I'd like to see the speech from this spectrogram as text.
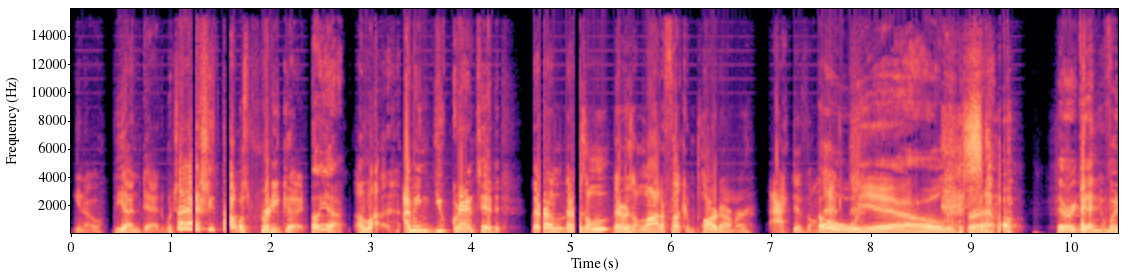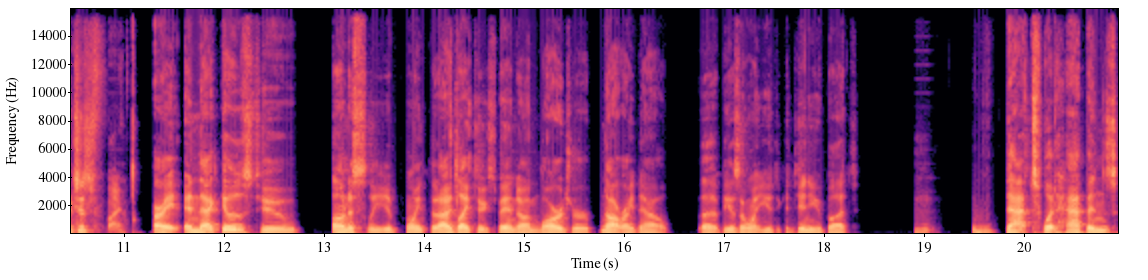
you know the undead, which I actually thought was pretty good. Oh yeah. A lot. I mean, you granted there are there's a there was a lot of fucking plot armor active on that. Oh yeah. Holy crap. So, there again. which is fine. All right, and that goes to honestly a point that I'd like to expand on larger. Not right now, uh, because I want you to continue. But that's what happens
